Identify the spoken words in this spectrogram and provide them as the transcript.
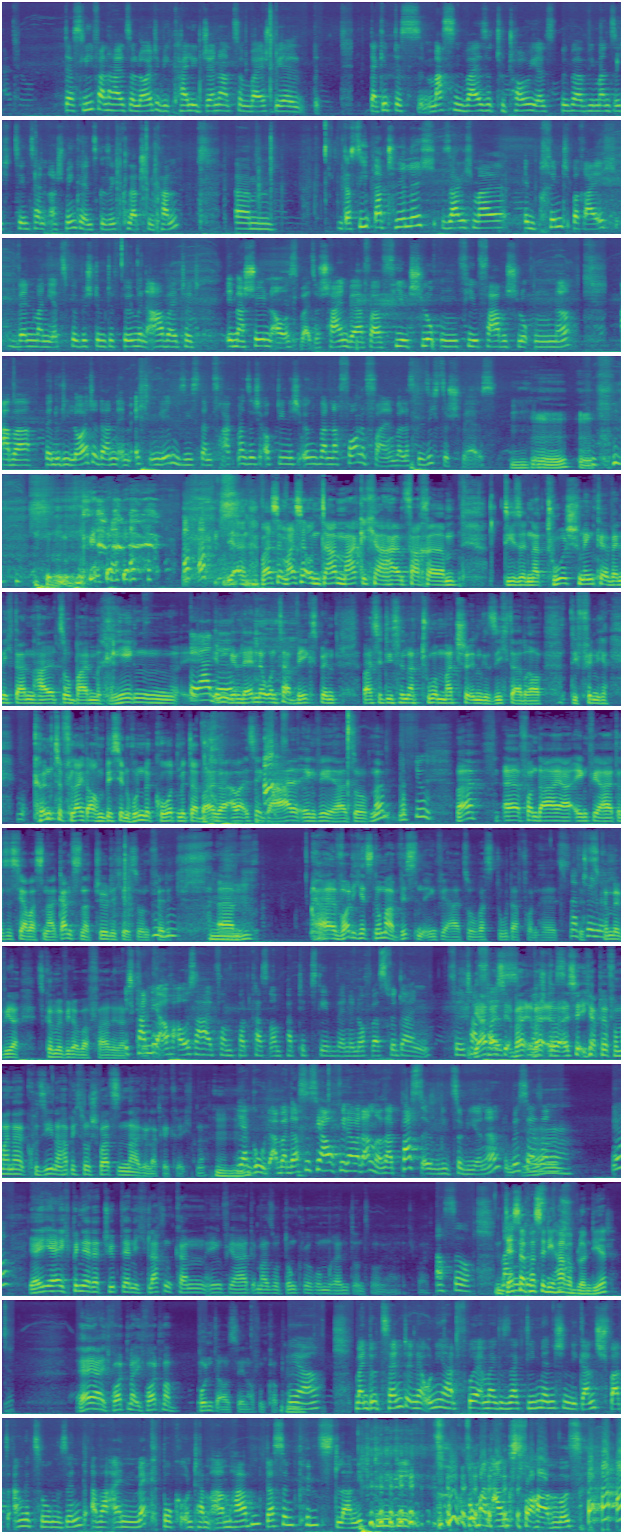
das liefern halt so Leute wie Kylie Jenner zum Beispiel. Da gibt es massenweise Tutorials drüber, wie man sich 10 Zentner Schminke ins Gesicht klatschen kann. Ähm, das sieht natürlich, sage ich mal, im Printbereich, wenn man jetzt für bestimmte Filme arbeitet, immer schön aus. Also Scheinwerfer, viel schlucken, viel Farbe schlucken. Ne? Aber wenn du die Leute dann im echten Leben siehst, dann fragt man sich, ob die nicht irgendwann nach vorne fallen, weil das Gesicht so schwer ist. Mhm. ja, weißt du, weißt du, und da mag ich ja einfach ähm, diese Naturschminke, wenn ich dann halt so beim Regen Erde. im Gelände unterwegs bin, weißt du, diese Naturmatsche im Gesicht da drauf, die finde ich, könnte vielleicht auch ein bisschen Hundekot mit dabei sein, aber ist egal, ah. irgendwie, also, ne? Du. Ne? Äh, von daher, irgendwie halt, das ist ja was ganz Natürliches und fertig. Mhm. Ähm, äh, wollte ich jetzt nur mal wissen, irgendwie halt so, was du davon hältst. Natürlich. Jetzt können wir wieder, jetzt können wir wieder über Fahrräder Ich kann dir auch außerhalb vom Podcast noch ein paar Tipps geben, wenn du noch was für deinen Filter Ja, weißt du, weil, weißt du, ich habe ja von meiner Cousine habe ich so einen schwarzen Nagellack gekriegt. Ne? Mhm. Ja gut, aber das ist ja auch wieder was anderes. Das passt irgendwie zu dir, ne? Du bist ja, ja so ein... Ja? ja? Ja, ich bin ja der Typ, der nicht lachen kann, irgendwie halt immer so dunkel rumrennt und so. Ja, ich weiß. Ach so. Und deshalb hast du die Haare blondiert? Ja, ja, ich wollte mal, wollt mal bunt aussehen auf dem Kopf. Ja, mein Dozent in der Uni hat früher immer gesagt, die Menschen, die ganz schwarz angezogen sind, aber einen MacBook unterm Arm haben, das sind Künstler, nicht die, die wo man Angst vor haben muss.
